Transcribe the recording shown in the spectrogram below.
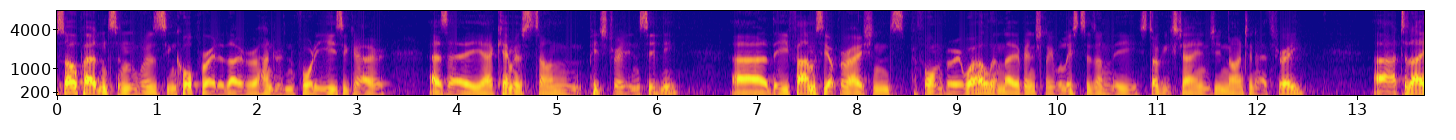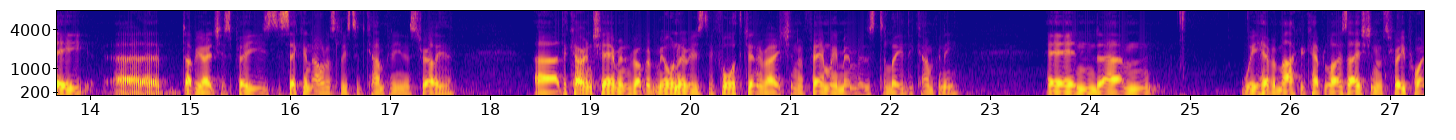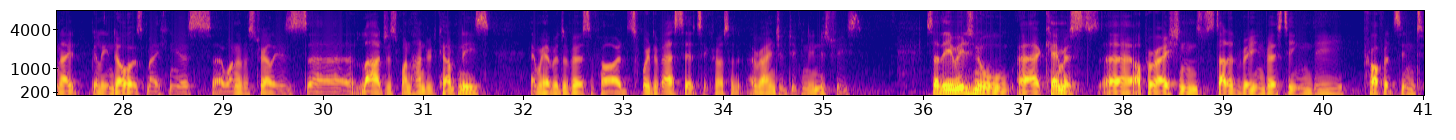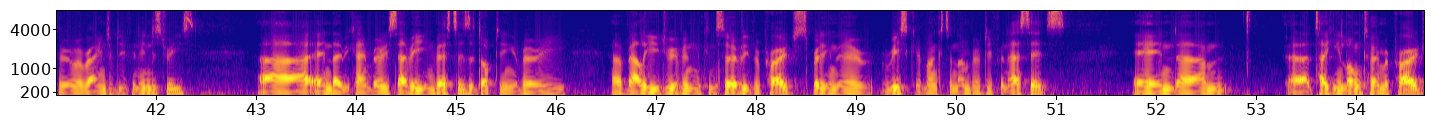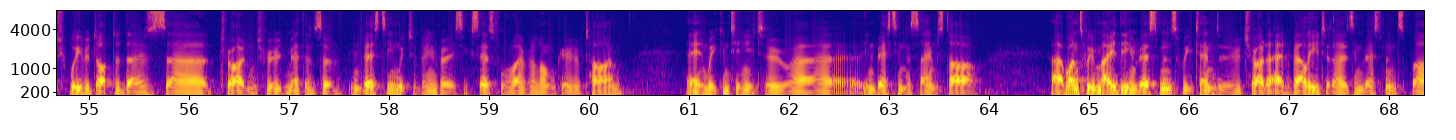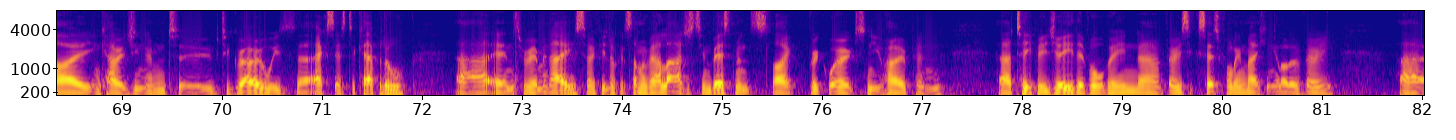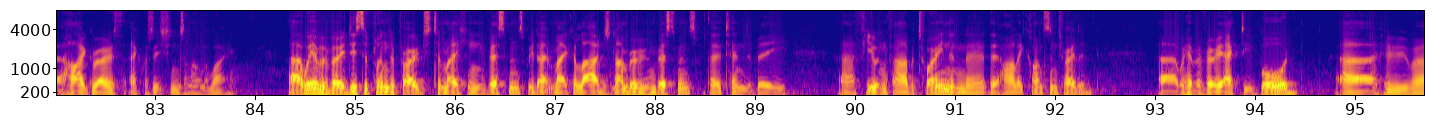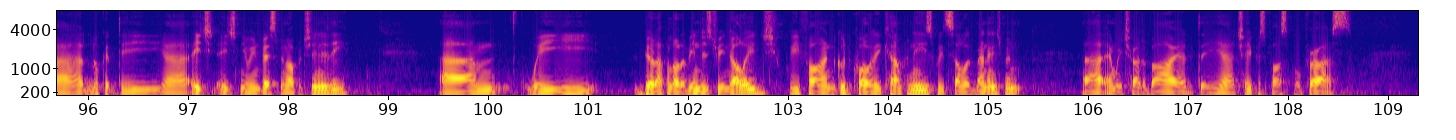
Soul Pattinson was incorporated over 140 years ago as a uh, chemist on Pitt Street in Sydney. Uh, the pharmacy operations performed very well and they eventually were listed on the stock exchange in 1903. Uh, today, uh, WHSP is the second oldest listed company in Australia. Uh, the current chairman, Robert Millner, is the fourth generation of family members to lead the company. And um, we have a market capitalisation of $3.8 billion, making us uh, one of Australia's uh, largest 100 companies, and we have a diversified suite of assets across a, a range of different industries. So the original uh, chemist uh, operations started reinvesting the profits into a range of different industries, uh, and they became very savvy investors, adopting a very uh, value-driven conservative approach, spreading their risk amongst a number of different assets, and um, uh, taking a long-term approach, we've adopted those uh, tried and true methods of investing, which have been very successful over a long period of time, and we continue to uh, invest in the same style. Uh, once we made the investments, we tend to try to add value to those investments by encouraging them to, to grow with uh, access to capital uh, and through M&A. So if you look at some of our largest investments like Brickworks, New Hope and TPG, they've all been very successful in making a lot of very high growth acquisitions along the way. Uh, we have a very disciplined approach to making investments. We don't make a large number of investments, but they tend to be uh, few and far between and they're, they're highly concentrated. Uh, we have a very active board uh, who uh, look at the, each, each new investment opportunity. Um, we build up a lot of industry knowledge. We find good quality companies with solid management and we try to buy at the cheapest possible price.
